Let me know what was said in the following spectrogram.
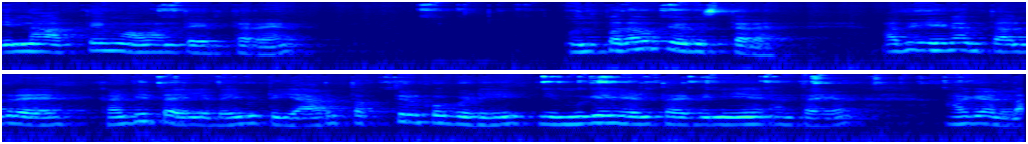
ಇನ್ನು ಅತ್ತೆ, ಮಾವ ಅಂತ ಇರ್ತಾರೆ. ಒಂದು ಪದ ಉಪಯೋಗಿಸ್ತಾರೆ. ಅದು ಏನಂತ ಅಂದರೆ ಖಂಡಿತ ಇಲ್ಲಿ ದಯವಿಟ್ಟು ಯಾರು ತಪ್ಪು ತಿಳ್ಕೊಬೇಡಿ, ನಿಮಗೆ ಹೇಳ್ತಾ ಇದ್ದೀನಿ ಅಂತ ಹಾಗೆಲ್ಲ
